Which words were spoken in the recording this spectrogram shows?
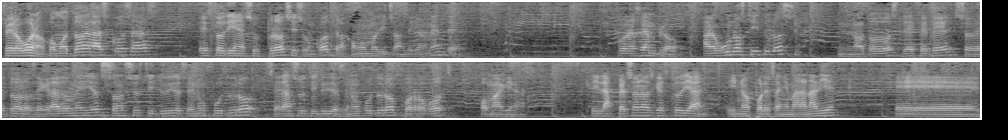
Pero bueno, como todas las cosas, esto tiene sus pros y sus contras, como hemos dicho anteriormente. Por ejemplo, algunos títulos, no todos, de FP, sobre todo los de grado medio, son sustituidos en un futuro, serán sustituidos en un futuro por robots o máquinas. Decir, las personas que estudian, y no es por desanimar a nadie, eh,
